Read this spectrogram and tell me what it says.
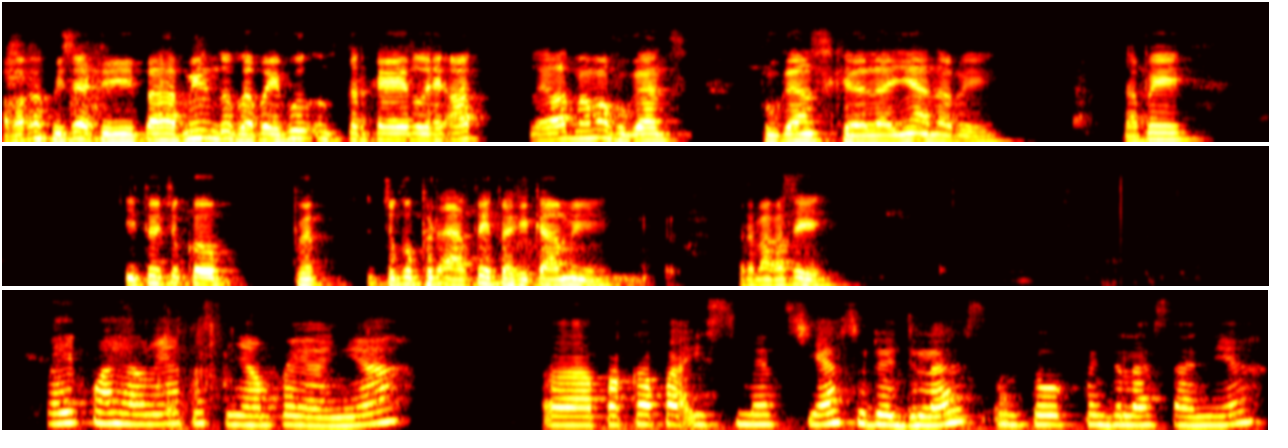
Apakah bisa dipahami untuk Bapak Ibu terkait layout? Layout memang bukan bukan segalanya tapi tapi itu cukup cukup berarti bagi kami. Terima kasih. Baik Pak Helmi atas penyampaiannya. Eh, apakah Pak Ismet ya sudah jelas untuk penjelasannya?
